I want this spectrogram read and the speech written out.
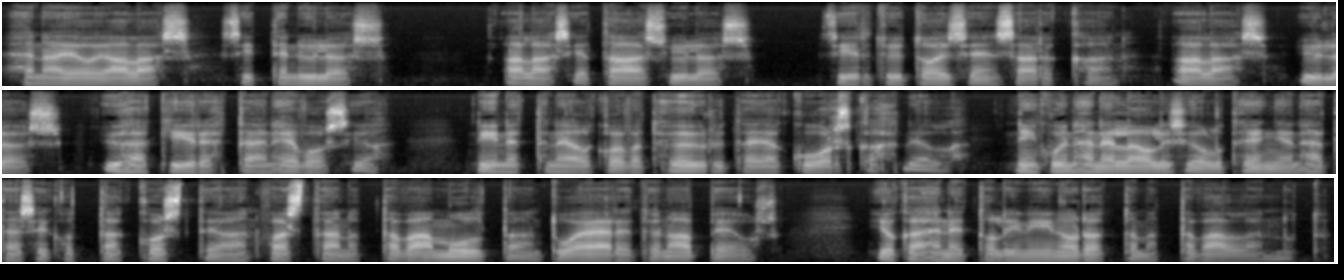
Hän ajoi alas, sitten ylös, alas ja taas ylös, siirtyi toiseen sarkaan, alas, ylös, yhä kiirehtäen hevosia, niin että ne alkoivat höyrytä ja kuorskahdella, niin kuin hänellä olisi ollut hengen hätä sekoittaa kosteaan vastaanottavaan multaan tuo ääretön apeus, joka hänet oli niin odottamatta vallannut.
